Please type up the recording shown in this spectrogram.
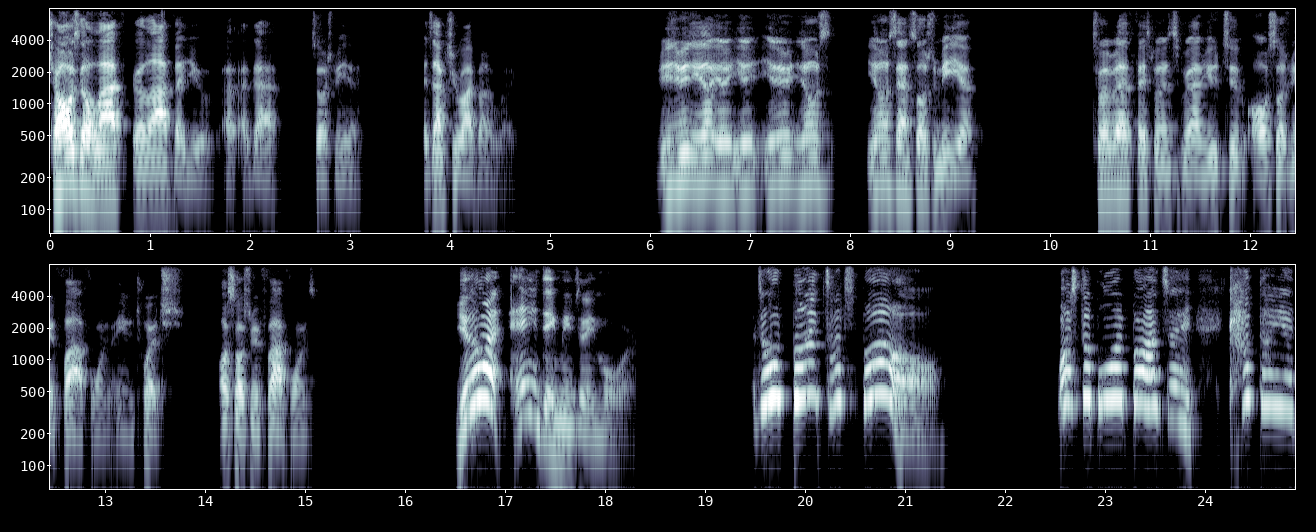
Charles gonna laugh gonna laugh at you at, at that. social media. It's actually right, by the way. You, you, know, you, you, you, don't, you don't understand social media. Twitter, Facebook, Instagram, YouTube, all social media platforms, even Twitch, all social media platforms. You know what anything means anymore? It's all buy touch ball. What's the point, Bonte? Cut down your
